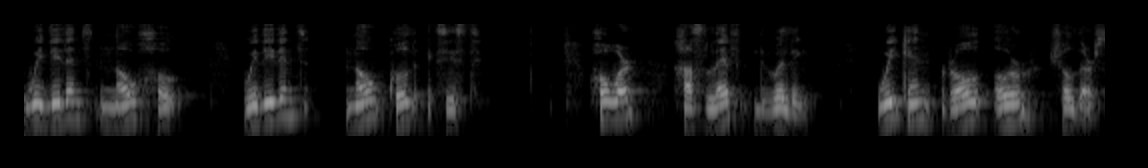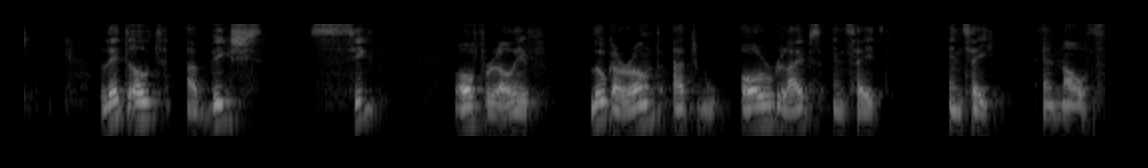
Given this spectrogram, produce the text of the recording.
we didn't know how we didn't know could exist. Howard has left the building. We can roll our shoulders, let out a big sigh of relief, look around at our lives and say, and say, enough.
